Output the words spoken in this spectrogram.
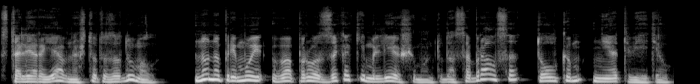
Столяр явно что-то задумал, но на прямой вопрос, за каким лешим он туда собрался, толком не ответил.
